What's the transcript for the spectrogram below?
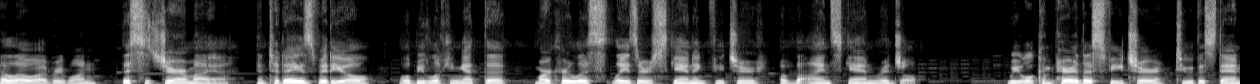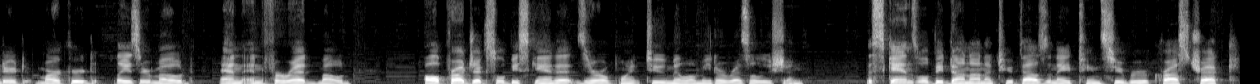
Hello everyone, this is Jeremiah. In today's video, we'll be looking at the markerless laser scanning feature of the Einscan Rigil. We will compare this feature to the standard markered laser mode and infrared mode. All projects will be scanned at 0.2 millimeter resolution. The scans will be done on a 2018 Subaru Crosstrek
